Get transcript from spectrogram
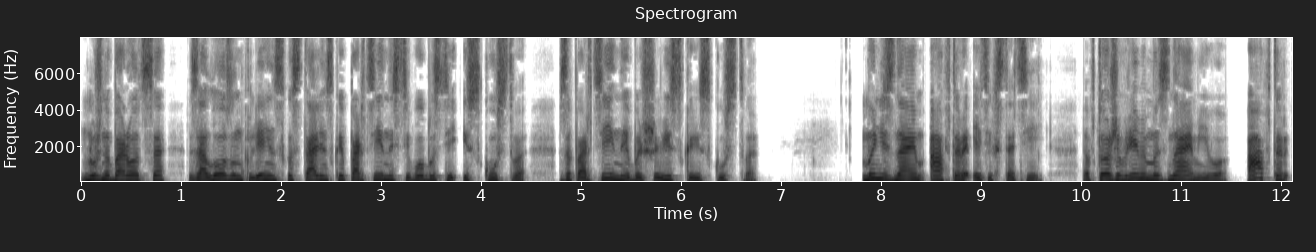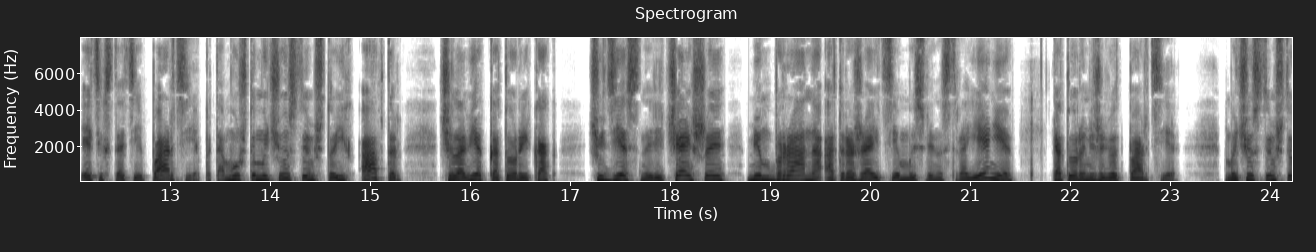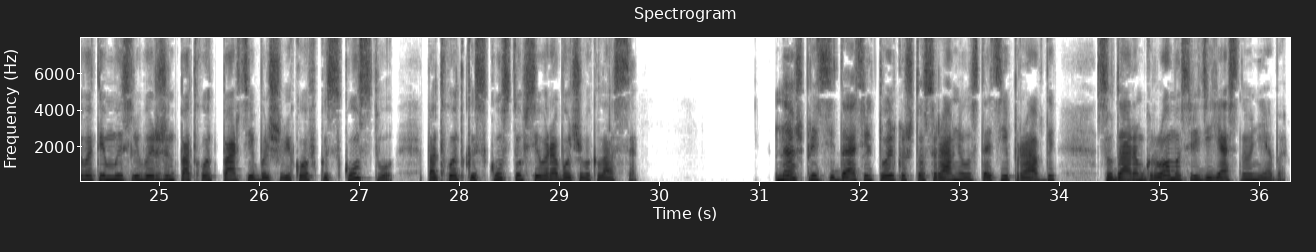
Нужно бороться за лозунг ленинско-сталинской партийности в области искусства, за партийное большевистское искусство. Мы не знаем автора этих статей, но в то же время мы знаем его. Автор этих статей – партия, потому что мы чувствуем, что их автор – человек, который, как чудесная, редчайшая мембрана отражает те мысли настроения, которыми живет партия. Мы чувствуем, что в этой мысли выражен подход партии большевиков к искусству, подход к искусству всего рабочего класса. Наш председатель только что сравнивал статьи «Правды» с ударом грома среди ясного неба.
